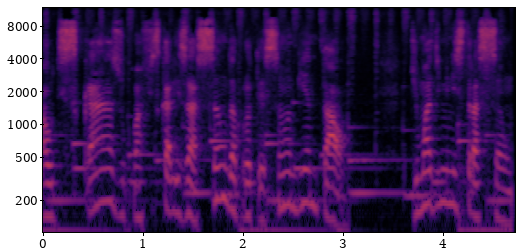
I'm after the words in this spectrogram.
ao descaso com a fiscalização da proteção ambiental, de uma administração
